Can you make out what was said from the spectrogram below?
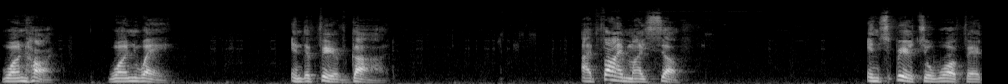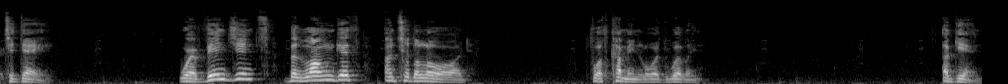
One heart, one way, in the fear of God. I find myself in spiritual warfare today where vengeance belongeth unto the Lord, forthcoming, Lord willing. Again,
